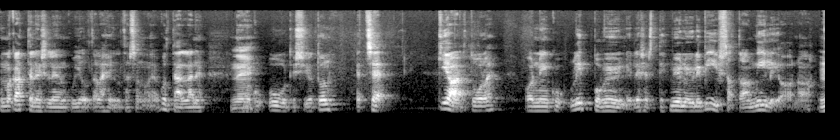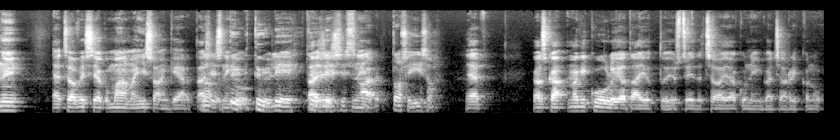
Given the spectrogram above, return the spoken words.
Ja mä kattelin sille jonkun iltalla hilta sanoa joku tällainen Niin. joku uutisjutun, että se Kiartue on niinku lippumyynnillisesti myynyt yli 500 miljoonaa. Niin. Et se on vissi joku maailman isoin kierto. No, siis ty- niinku, tyyli, tai tyyli siis- siis, niin. a, tosi iso. jep. Koska mäkin kuulin jotain juttuja just siitä, että se on joku, niinku, että se on rikkonut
